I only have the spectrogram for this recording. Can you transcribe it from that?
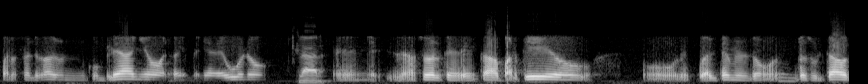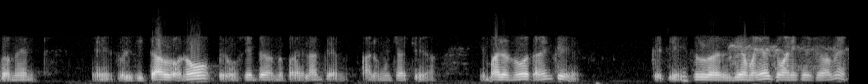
para saludar un cumpleaños, la bienvenida de uno. Claro. eh, la suerte de cada partido o después del término de un resultado también eh, felicitarlo o no, pero siempre dando para adelante a, a los muchachos y a- más a los nuevos también que, que tienen que ser el día de mañana que manejen eso también.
